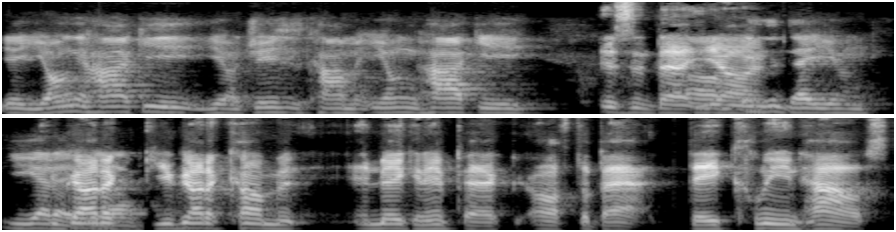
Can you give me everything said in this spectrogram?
yeah, young hockey, you know, Jason's comment, young hockey isn't that um, young. Isn't that young? You gotta, you gotta yeah. you gotta come and, make an impact off the bat. They cleaned house.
